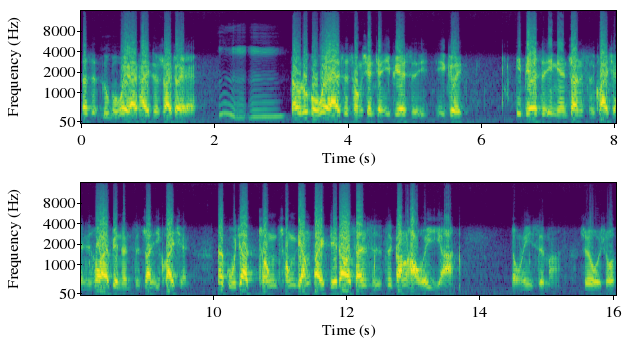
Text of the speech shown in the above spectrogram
但是如果未来它一直衰退嘞？嗯嗯嗯。但如果未来是从先前 EPS 一一个。EPS 一年赚十块钱，后来变成只赚一块钱，那股价从从两百跌到三十，这刚好而已啊，懂了意思吗？所以我说，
